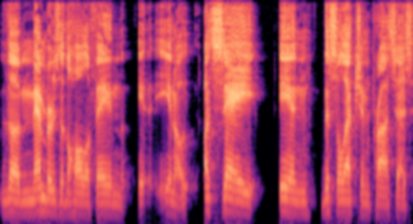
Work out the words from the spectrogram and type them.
the members of the Hall of Fame, you know, a say in the selection process.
